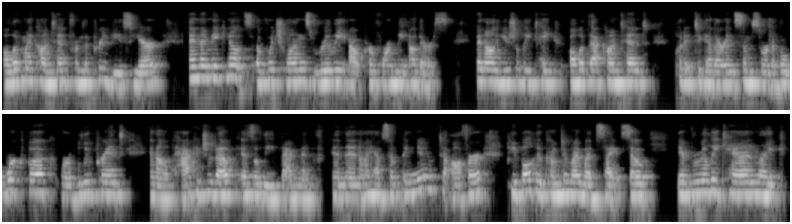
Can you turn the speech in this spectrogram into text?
all of my content from the previous year and I make notes of which ones really outperform the others. Then I'll usually take all of that content, put it together in some sort of a workbook or a blueprint, and I'll package it up as a lead magnet. And then I have something new to offer people who come to my website. So it really can like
